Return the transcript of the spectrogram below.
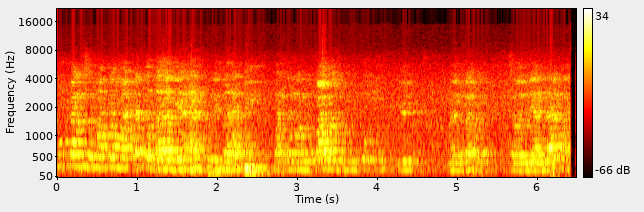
bukan semata-mata kebahagiaan pribadi Pak Manipala untuk melakukan kelebihan dana.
